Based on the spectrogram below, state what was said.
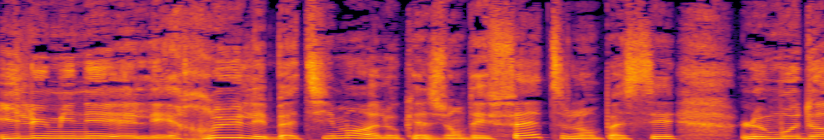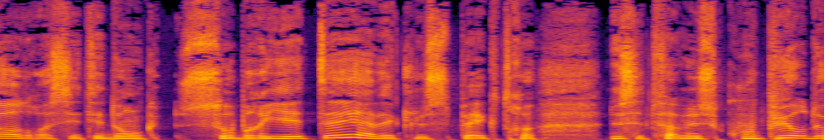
illuminer les rues, les bâtiments à l'occasion des fêtes? L'an passé, le mot d'ordre, c'était donc sobriété avec le spectre de cette fameuse coupure de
